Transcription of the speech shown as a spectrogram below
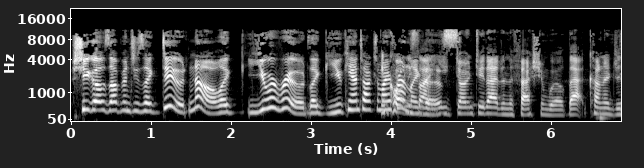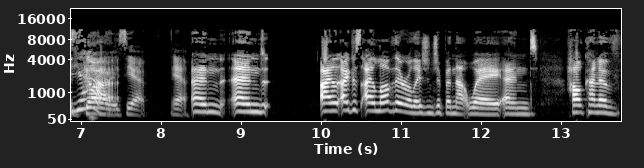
she goes up and she's like, "Dude, no, like you're rude. Like you can't talk to my friend like, like, this." you don't do that in the fashion world. That kind of just Yeah. goes. Yeah. Yeah. and and I I just I love their relationship in that way and how kind of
